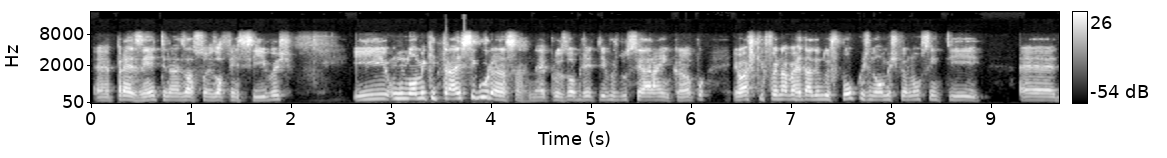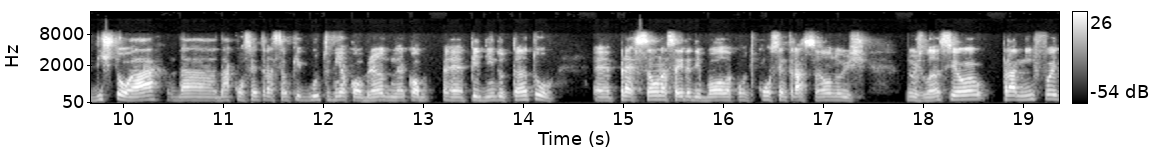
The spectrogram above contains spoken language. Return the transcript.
é, presente nas ações ofensivas e um nome que traz segurança, né? Para os objetivos do Ceará em campo. Eu acho que foi na verdade um dos poucos nomes que eu não senti é, destoar da, da concentração que Guto vinha cobrando, né? Co é, pedindo tanto é, pressão na saída de bola quanto concentração nos, nos lances. Para mim foi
